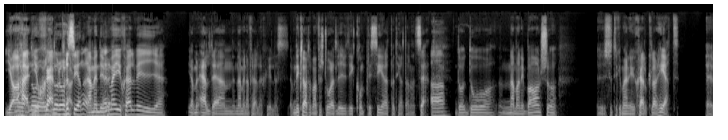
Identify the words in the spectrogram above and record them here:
Ja, Några- här, några självklart. några år senare. Ja, men nu är man ju själv i, ja, men äldre än när mina föräldrar skildes. Men det är klart att man förstår att livet är komplicerat på ett helt annat sätt. Ja. Då, då när man är barn så, eh, så tycker man det är självklarhet. Eh,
